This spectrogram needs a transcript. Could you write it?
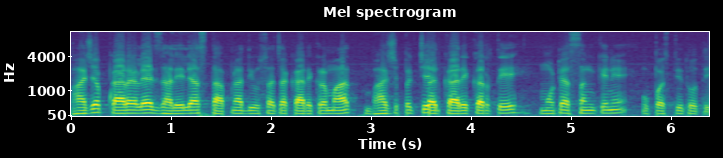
भाजप कार्यालयात झालेल्या स्थापना दिवसाच्या कार्यक्रमात भाजपचे कार्यकर्ते मोठ्या संख्येने उपस्थित होते.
